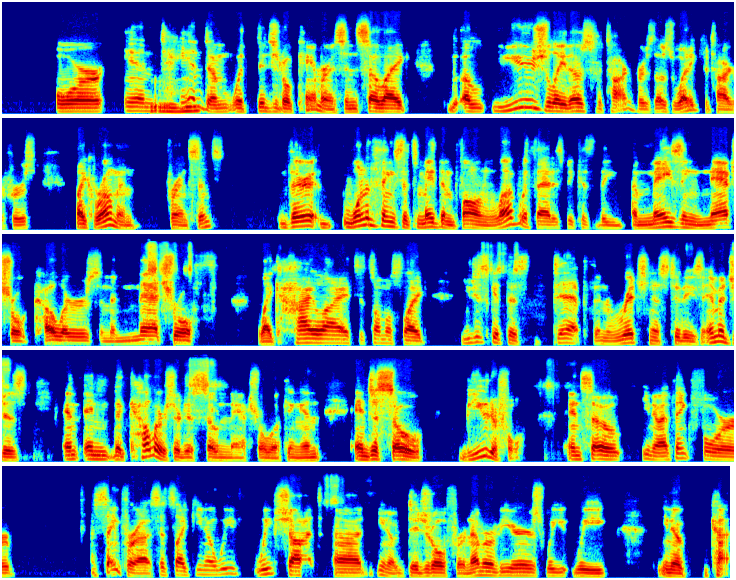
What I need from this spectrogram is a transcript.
or in mm-hmm. tandem with digital cameras. And so, like, uh, usually those photographers, those wedding photographers, like Roman, for instance, they're one of the things that's made them fall in love with that is because the amazing natural colors and the natural like highlights. It's almost like you just get this depth and richness to these images and and the colors are just so natural looking and and just so beautiful and so you know i think for same for us it's like you know we've we've shot uh you know digital for a number of years we we you know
